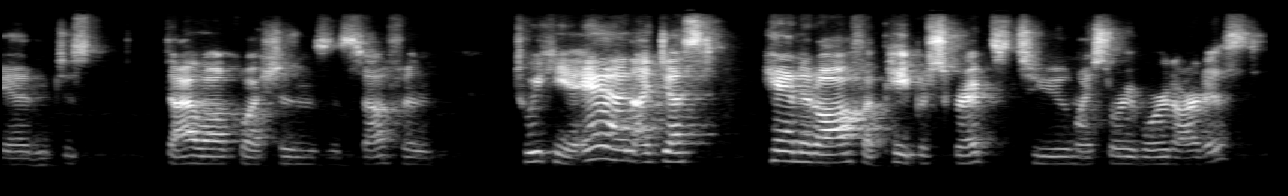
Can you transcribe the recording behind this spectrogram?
and just dialogue questions and stuff and tweaking it. And I just handed off a paper script to my storyboard artist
